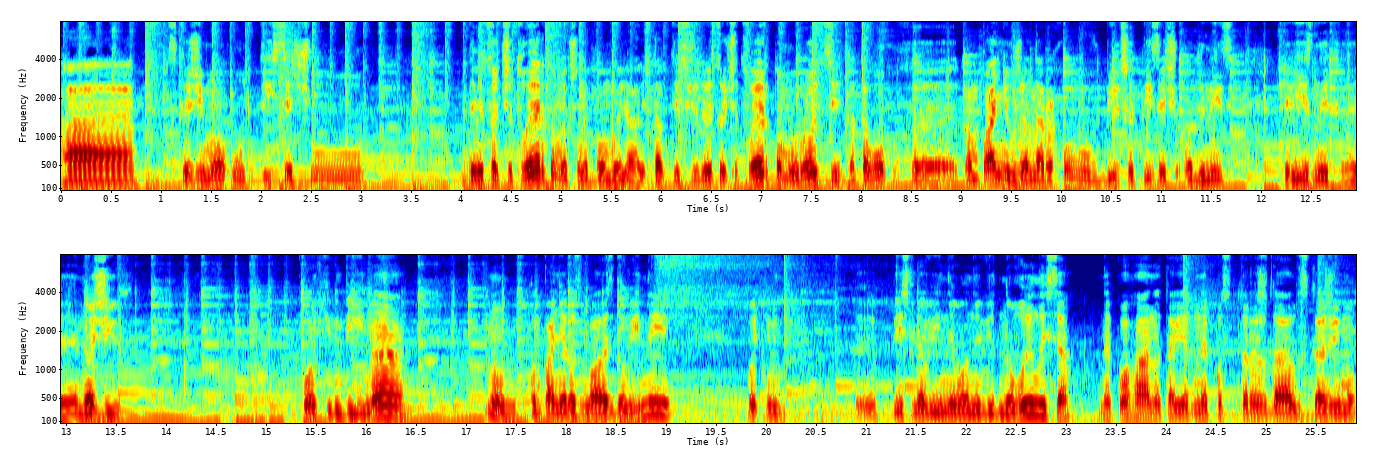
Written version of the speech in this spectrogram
А, скажімо, у 1904, якщо не помиляюсь, так, в 1904 році каталог е, компанії вже нараховував більше тисяч одиниць різних е, ножів. Потім війна. Ну, компанія розвивалась до війни. Потім е, після війни вони відновилися непогано, так як не постраждали, скажімо.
